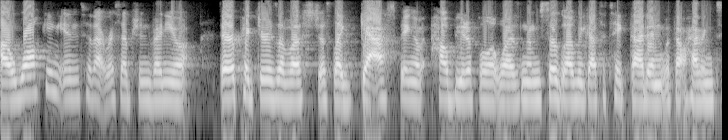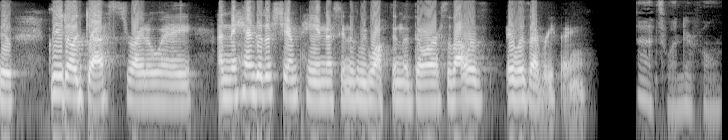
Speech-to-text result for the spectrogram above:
Uh, walking into that reception venue, there are pictures of us just like gasping of how beautiful it was, and I'm so glad we got to take that in without having to greet our guests right away. And they handed us champagne as soon as we walked in the door, so that was it was everything. That's wonderful.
